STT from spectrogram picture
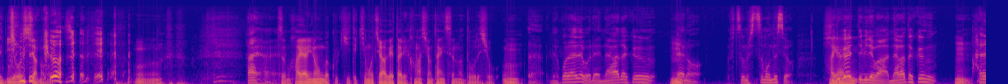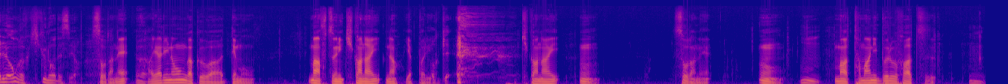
え。利用したの君じゃねえ。うん、はいはい。その流行りの音楽を聴いて気持ちを上げたり話の種にするのはどうでしょう？うん。うんでこれはでもね永田君への普通の質問ですよ、流行り翻ってみれば永田君うん。流行りの音楽聴くのですよ。そうだね、うん。流行りの音楽はでもまあ普通に聴かないなやっぱり。オッケ聴かない。うん。そうだね。うん。ーうん。まあたまにブルーハーツ。うん。流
